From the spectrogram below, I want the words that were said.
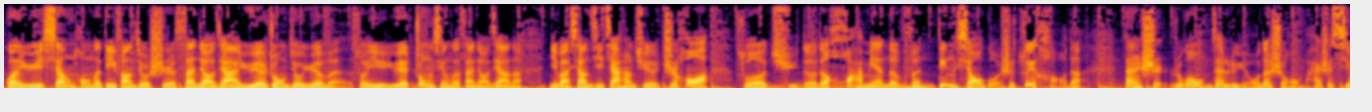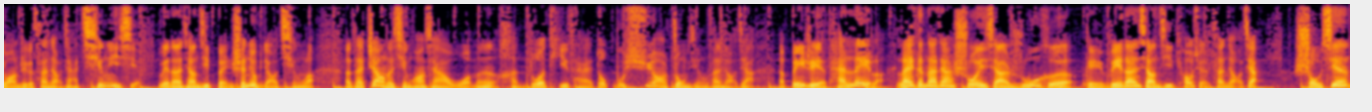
关于相同的地方，就是三脚架越重就越稳，所以越重型的三脚架呢，你把相机架上去之后啊，所取得的画面的稳定效果是最好的。但是如果我们在旅游的时候，我们还是希望这个三脚架轻一些。微单相机本身就比较轻了，那，在这样的情况下，我们很多题材都不需要重型三脚架，那背着也太累了。来跟大家说一下如何给微单相机挑选三脚架。首先，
